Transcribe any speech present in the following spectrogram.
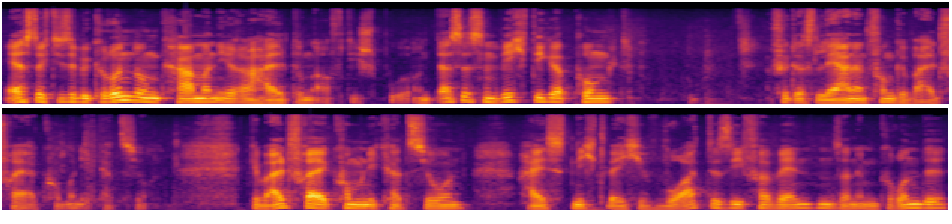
Erst durch diese Begründung kam man ihrer Haltung auf die Spur. Und das ist ein wichtiger Punkt für das Lernen von gewaltfreier Kommunikation. Gewaltfreie Kommunikation heißt nicht, welche Worte Sie verwenden, sondern im Grunde,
